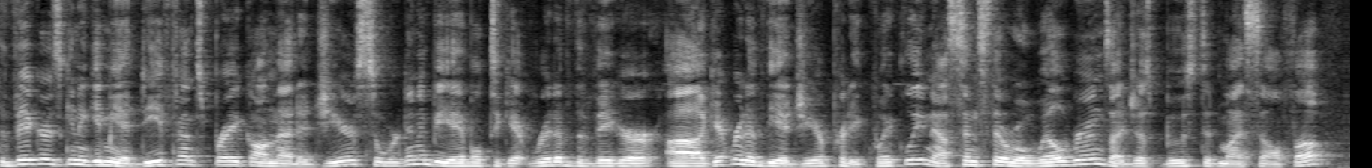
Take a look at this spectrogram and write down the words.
The Vigor is going to give me a defense break on that Ajir, so we're going to be able to get rid of the Vigor, uh, get rid of the Ajir pretty quickly. Now, since there were Will runes, I just boosted myself up.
